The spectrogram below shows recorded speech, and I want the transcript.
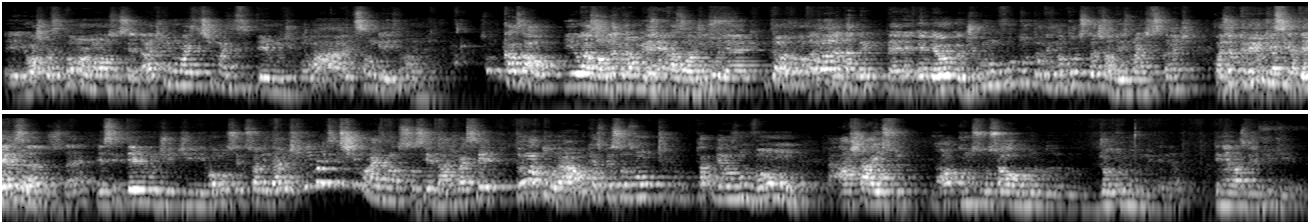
É, Eu acho que vai ser tão normal na sociedade que não vai existir mais esse termo de tipo, ah, eles são gays, não. São um casal, E eu casal acho de que tá homens, um casal de mulher. Então, é eu tô falando. tá. É, Eu, eu digo num futuro, distante, talvez mais distante. Mas eu creio que esse Daqui a 10 termo, anos, né? esse termo de, de homossexualidade, acho que nem vai existir mais na nossa sociedade. Vai ser tão natural que as pessoas vão, tipo, sabe, elas não vão achar isso como se fosse algo de outro mundo, entendeu? Que nem elas veem hoje em dia.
